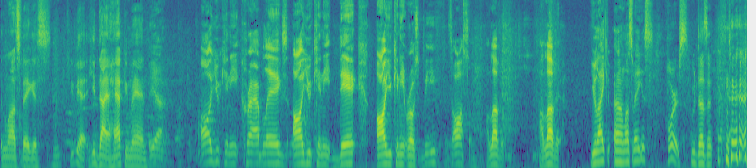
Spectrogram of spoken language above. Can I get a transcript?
in Las Vegas, he'd be a, he'd die a happy man. Yeah. All you can eat crab legs. All you can eat dick. All you can eat roast beef. It's awesome. I love it. I love it. You like uh, Las Vegas? Of course, who doesn't?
